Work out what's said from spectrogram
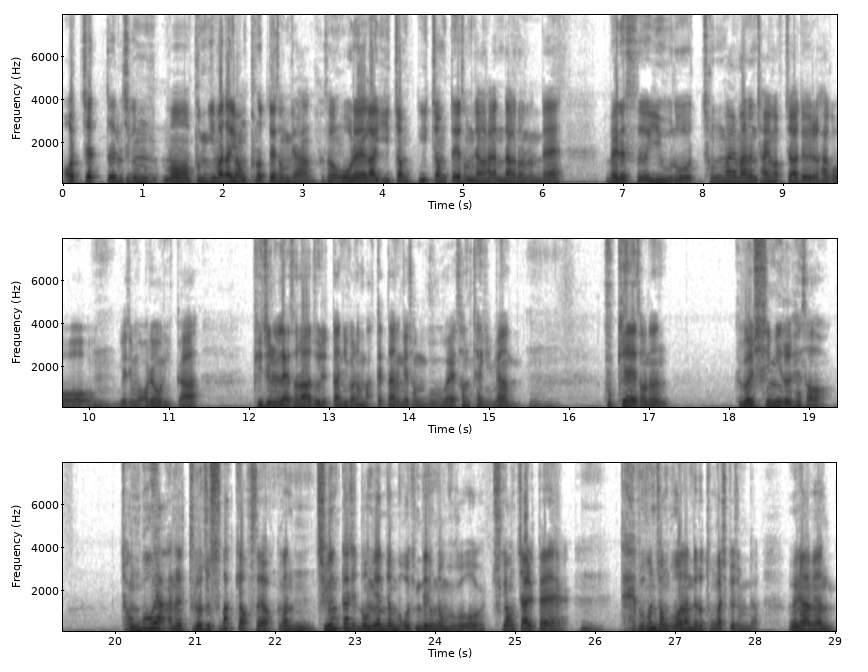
어쨌든 지금 뭐 분기마다 0%대 성장. 그래서 음. 올해가 2점 2점대 성장을 한다 그러는데 메르스 이후로 정말 많은 자영업자들하고 음. 이게 지금 어려우니까 빚을 내서라도 일단 이거는 막겠다는 게 정부의 선택이면 음. 국회에서는 그걸 심의를 해서 정부의 안을 들어줄 수밖에 없어요. 그건 음. 지금까지 노무현 정부고 김대중 정부고 추경 짤때 음. 대부분 정부 원안대로 통과시켜 줍니다. 왜냐하면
